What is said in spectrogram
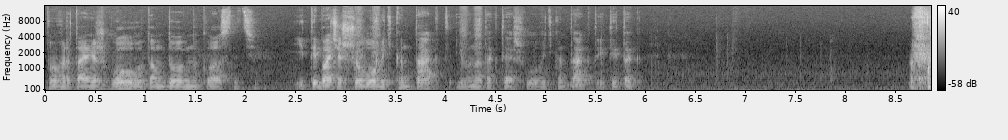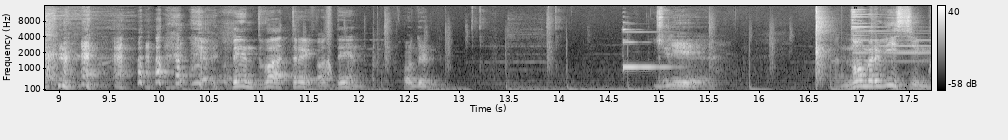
повертаєш голову там до однокласниці. І ти бачиш, що ловить контакт, і вона так теж ловить контакт, і ти так. Один, два, три, один. Один. Є. Номер вісім.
